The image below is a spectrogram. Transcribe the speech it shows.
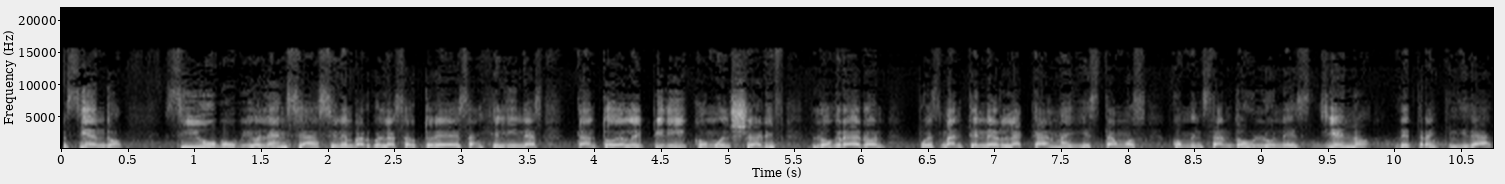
diciendo, sí hubo violencia, sin embargo las autoridades angelinas, tanto el LAPD como el sheriff, lograron pues mantener la calma y estamos comenzando un lunes lleno de tranquilidad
